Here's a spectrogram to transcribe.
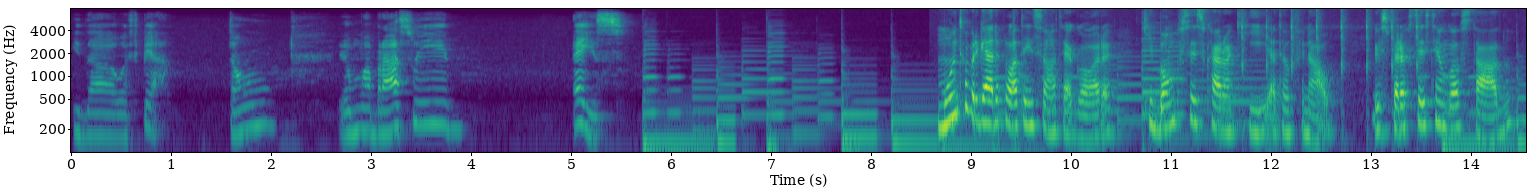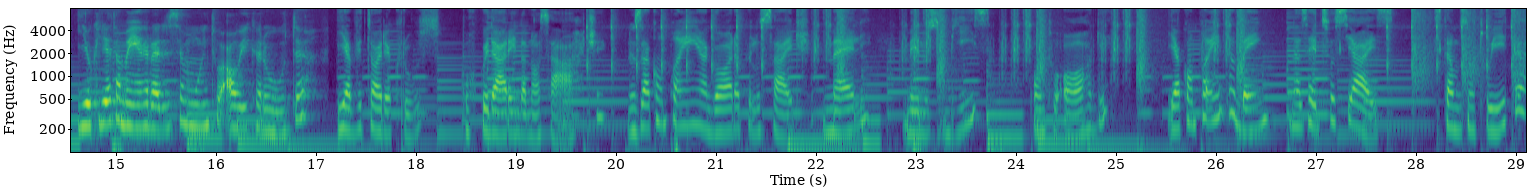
e da UFPA. Então, um abraço e é isso. Muito obrigada pela atenção até agora. Que bom que vocês ficaram aqui até o final. Eu espero que vocês tenham gostado. E eu queria também agradecer muito ao Ícaro Uter e à Vitória Cruz por cuidarem da nossa arte. Nos acompanhem agora pelo site meli-bis.org e acompanhem também nas redes sociais. Estamos no Twitter,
